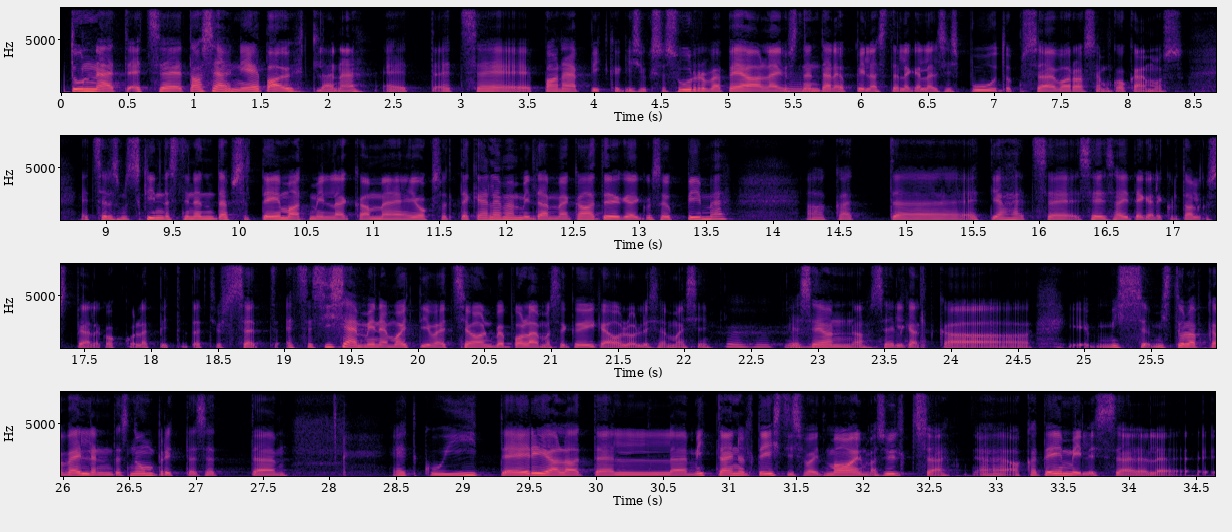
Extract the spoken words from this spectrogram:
tunne, et, et see tase on nii ebaühtlane, et, et see paneb ikkagi niisuguse surve peale just mm. nendele õpilastele, kellel siis puudub see varasem kogemus. et selles mõttes kindlasti need on täpselt teemad, millega me jooksvalt tegeleme, mida me ka töö käigus õpime, aga et et jah, et see, see sai tegelikult algusest peale kokku lepitud, et just see, et, et see sisemine motivatsioon peab olema see kõige olulisem asi mm. -hmm. ja see on noh, selgelt ka, mis, mis tuleb ka välja nendes numbrites, et et kui IT-erialadel mitte ainult Eestis, vaid maailmas üldse äh, akadeemilisel,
